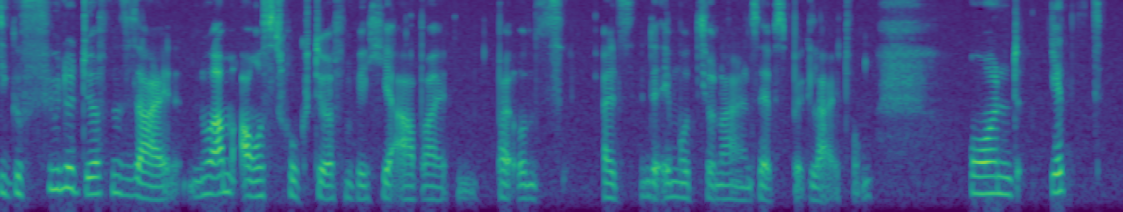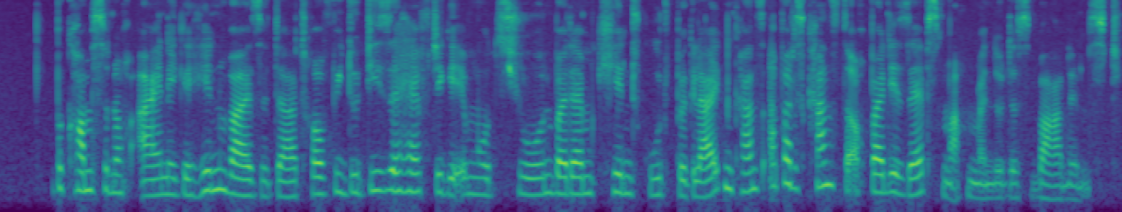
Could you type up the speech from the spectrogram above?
die Gefühle dürfen sein, nur am Ausdruck dürfen wir hier arbeiten, bei uns als in der emotionalen Selbstbegleitung. Und jetzt bekommst du noch einige Hinweise darauf, wie du diese heftige Emotion bei deinem Kind gut begleiten kannst. Aber das kannst du auch bei dir selbst machen, wenn du das wahrnimmst.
